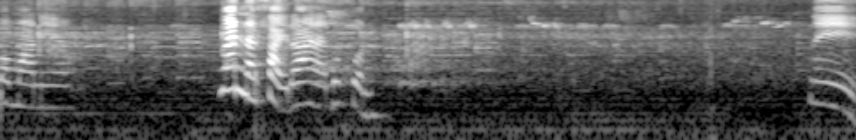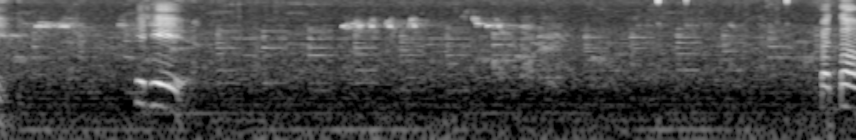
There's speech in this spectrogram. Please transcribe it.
ประมาณเนี้ยแว่นน่ะใส่ได้นะทุกคน นี่เท่ๆ ไปต่อ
